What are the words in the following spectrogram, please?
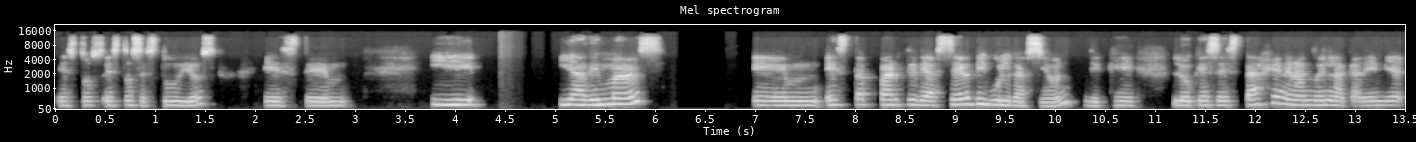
estos, estos estudios. Este, y, y además Em, esta parte de hacer divulgación, de que lo que se está generando en la academia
